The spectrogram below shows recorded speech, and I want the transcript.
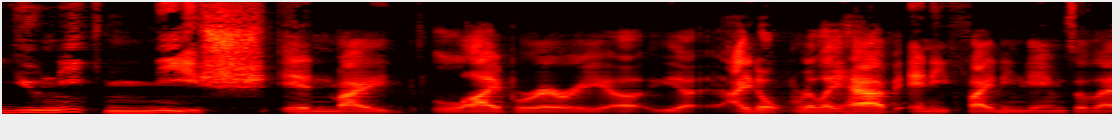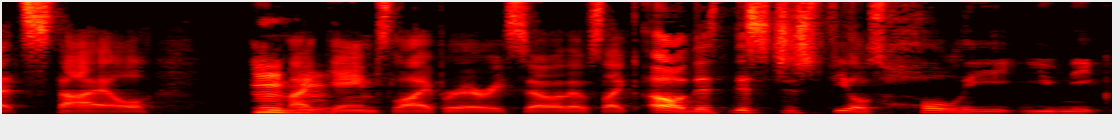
unique niche in my library. Uh, yeah, I don't really have any fighting games of that style in my Mhm. games library, so that was like, oh, this this just feels wholly unique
